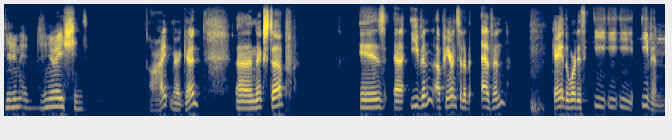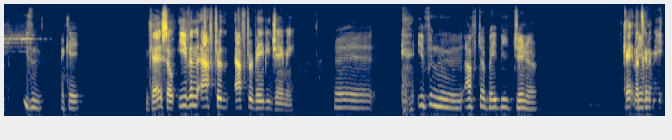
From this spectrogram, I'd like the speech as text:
Gen- generations. All right, very good. Uh, next up is uh, even up here instead of Evan. Okay, the word is e e e even. Even. Okay. Okay, so even after after baby Jamie. Uh, even after baby Jenner. Okay, that's going to be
